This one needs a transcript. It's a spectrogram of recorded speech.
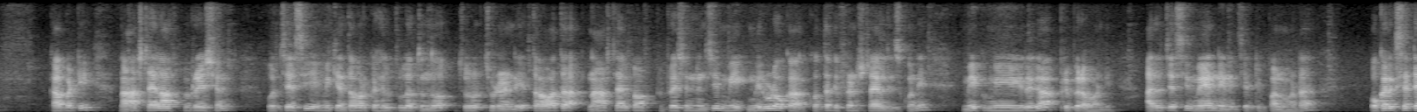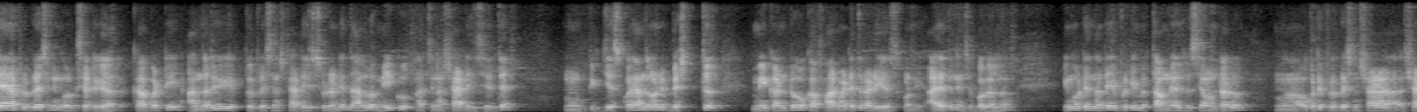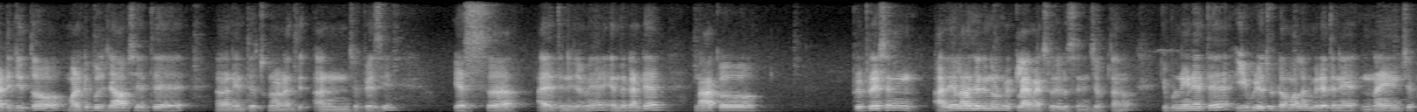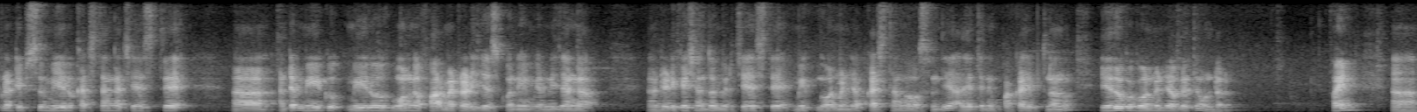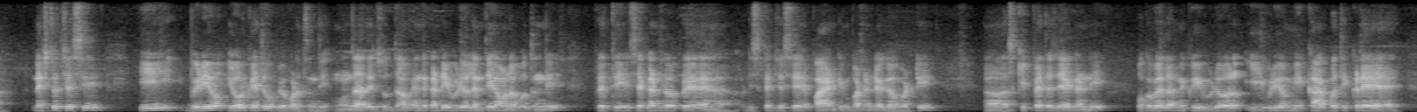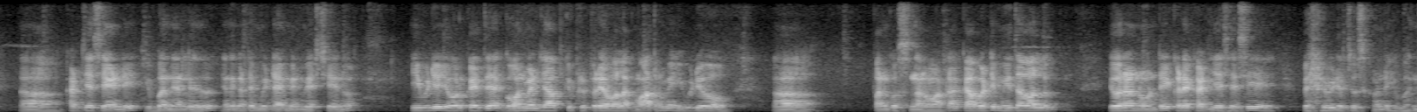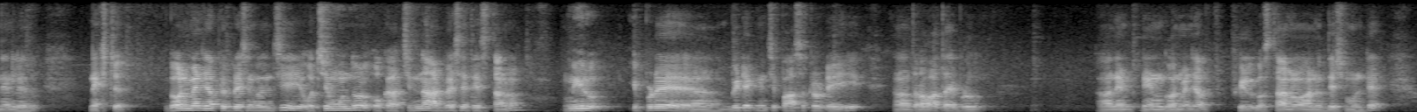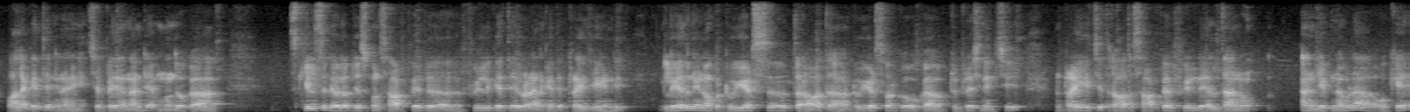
కాబట్టి నా స్టైల్ ఆఫ్ ప్రిపరేషన్ వచ్చేసి మీకు ఎంతవరకు హెల్ప్ఫుల్ అవుతుందో చూ చూడండి. తర్వాత నా స్టైల్ ఆఫ్ ప్రిపరేషన్ నుంచి మీ మీరు కూడా ఒక కొత్త డిఫరెంట్ స్టైల్ తీసుకొని మీకు మీరుగా ప్రిపేర్ అవ్వండి. అది వచ్చేసి మెయిన్ నేను ఇచ్చే టిప్ అనమాట ఒకరికి సెట్ అయిన ప్రిపరేషన్ ఇంకొకరికి సెట్ కాదు. కాబట్టి అందరి ప్రిపరేషన్ స్ట్రాటజీస్ చూడండి. దానిలో మీకు నచ్చిన స్ట్రాటజీస్ అయితే పిక్ చేసుకొని అందులోని బెస్ట్ మీకంటూ ఒక ఫార్మాట్ అయితే రెడీ చేసుకోండి. అదైతే నేను చెప్పగలను. ఇంకోటి ఏంటంటే ఇప్పటికీ మీరు తమిళ చూసే ఉంటారు. ఒకటి ఒకటే ప్రిపరేషన్ స్ట్రాటజీతో మల్టిపుల్ జాబ్స్ అయితే నేను తెచ్చుకున్నాను అని చెప్పేసి. ఎస్ అదైతే నిజమే. ఎందుకంటే నాకు ప్రిపరేషన్ అది ఎలా జరిగిందో మీకు క్లైమాక్స్లో తెలుస్తుంది నేను చెప్తాను. ఇప్పుడు నేనైతే ఈ వీడియో చూడడం వల్ల మీరైతే నేను చెప్పిన టిప్స్ మీరు ఖచ్చితంగా చేస్తే అంటే మీకు మీరు ఓన్గా ఫార్మాట్ రెడీ చేసుకొని మీరు నిజంగా డెడికేషన్తో మీరు చేస్తే మీకు గవర్నమెంట్ జాబ్ ఖచ్చితంగా వస్తుంది. అదైతే నేను పక్కా చెప్తున్నాను. ఏదో ఒక గవర్నమెంట్ జాబ్లో అయితే ఉంటారు. ఫైన్ నెక్స్ట్ వచ్చేసి ఈ వీడియో ఎవరికైతే ఉపయోగపడుతుంది? ముందు అది చూద్దాం. ఎందుకంటే ఈ వీడియో లెంతీగా ఉండబోతుంది. ప్రతి సెకండ్ డిస్కస్ చేసే పాయింట్ ఇంపార్టెంటే కాబట్టి స్కిప్ అయితే చేయకండి. ఒకవేళ మీకు ఈ వీడియో ఈ వీడియో మీకు కాకపోతే ఇక్కడే కట్ చేసేయండి. ఇబ్బంది ఏం లేదు. ఎందుకంటే మీ టైం నేను వేస్ట్ చేయను. ఈ వీడియో ఎవరికైతే గవర్నమెంట్ జాబ్కి ప్రిపేర్ అయ్యే వాళ్ళకి మాత్రమే ఈ వీడియో పనికొస్తుంది అనమాట కాబట్టి మిగతా వాళ్ళు ఎవరైనా ఉంటే ఇక్కడే కట్ చేసేసి వేరే వీడియో చూసుకోండి. ఇబ్బంది ఏం లేదు. నెక్స్ట్ గవర్నమెంట్ జాబ్ ప్రిపరేషన్ గురించి వచ్చే ముందు ఒక చిన్న అడ్వైస్ అయితే ఇస్తాను. మీరు ఇప్పుడే బీటెక్ నుంచి పాస్ అవుట్ అయ్యి తర్వాత ఇప్పుడు నేను నేను గవర్నమెంట్ జాబ్ ఫీల్డ్కి వస్తాను అనే ఉద్దేశం ఉంటే వాళ్ళకైతే నేను చెప్పేది ఏంటంటే ముందు ఒక స్కిల్స్ డెవలప్ చేసుకుని సాఫ్ట్వేర్ ఫీల్డ్కి అయితే వెళ్ళడానికి అయితే ట్రై చేయండి. లేదు నేను ఒక టూ ఇయర్స్ తర్వాత టూ ఇయర్స్ వరకు ఒక ప్రిపరేషన్ ఇచ్చి ట్రై ఇచ్చి తర్వాత సాఫ్ట్వేర్ ఫీల్డ్ వెళ్తాను అని చెప్పినా కూడా ఓకే.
